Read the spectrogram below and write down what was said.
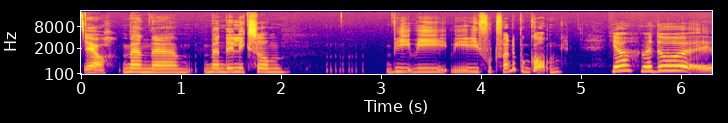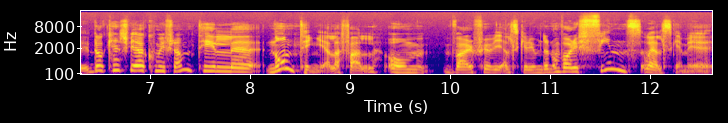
ja. Vi, vi, vi är ju fortfarande på gång. Ja, men då, då kanske vi har kommit fram till eh, någonting i alla fall om varför vi älskar rymden och vad det finns att älska med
